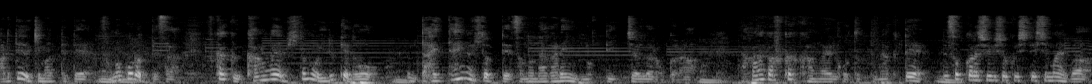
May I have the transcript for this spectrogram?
ある程度決まっててその頃ってさ深く考える人もいるけど、大体の人ってその流れに乗っていっちゃうだろうから、なかなか深く考えることってなくてうん。でそこから就職してしまえば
